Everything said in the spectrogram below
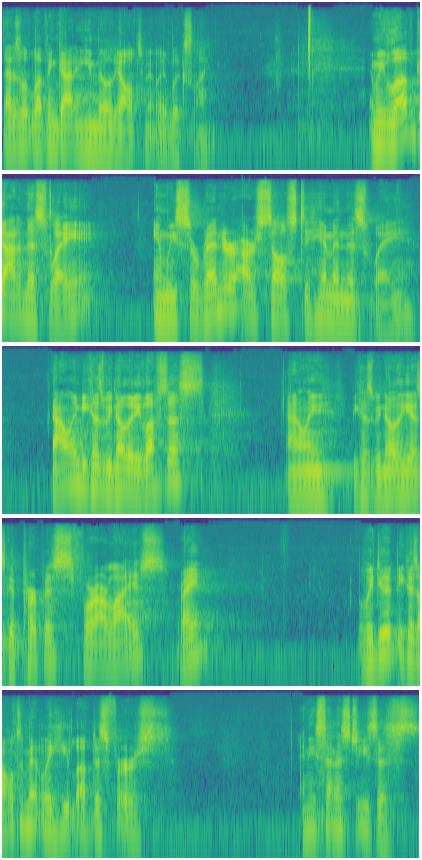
That is what loving God in humility ultimately looks like. And we love God in this way, and we surrender ourselves to Him in this way, not only because we know that He loves us, not only because we know that He has good purpose for our lives, right? But we do it because ultimately He loved us first. And He sent us Jesus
